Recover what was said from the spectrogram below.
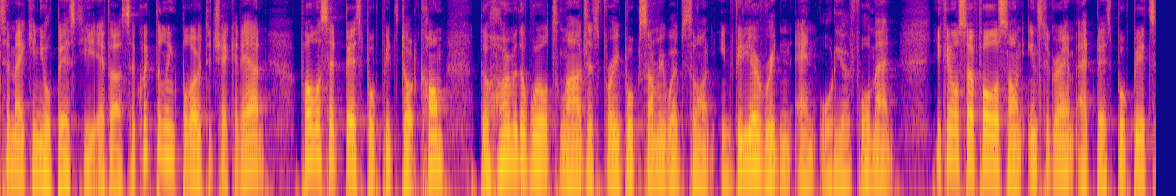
to Making Your Best Year Ever. So click the link below to check it out. Follow us at bestbookbits.com, the home of the world's largest free book summary website in video, written, and audio format. You can also follow us on Instagram at bestbookbits,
